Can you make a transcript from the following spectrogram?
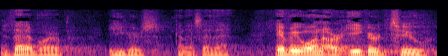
Is that a verb? Eagers? Can I say that? Everyone are eager to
